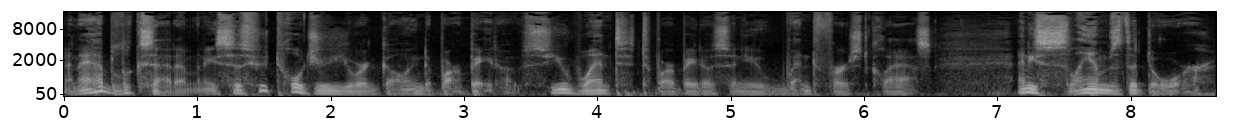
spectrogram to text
And Ab looks at him and he says, Who told you you were going to Barbados? You went to Barbados and you went first class. And he slams the door.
